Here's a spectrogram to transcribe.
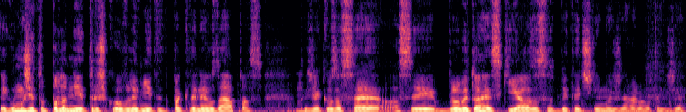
jako může to podle mě trošku ovlivnit pak ten jeho zápas. Takže jako zase asi, bylo by to hezký, ale zase zbytečný možná, no, takže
